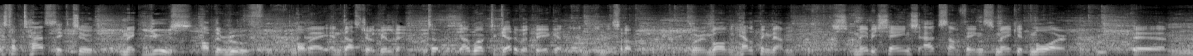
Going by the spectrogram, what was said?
it's fantastic to make use of the roof of a industrial building. So I worked together with Big and, and, and sort of were involved in helping them maybe change, add some things, make it more um,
